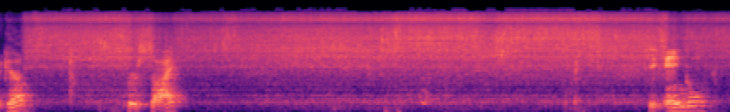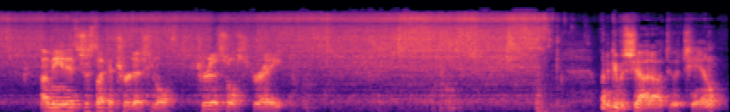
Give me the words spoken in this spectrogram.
we go. First side. The angle, I mean, it's just like a traditional, traditional straight. I'm gonna give a shout out to a channel.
